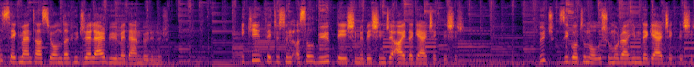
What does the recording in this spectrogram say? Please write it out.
I. Segmentasyonda hücreler büyümeden bölünür. 2. Fetüsün asıl büyük değişimi 5. ayda gerçekleşir. 3. Zigotun oluşumu rahimde gerçekleşir.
